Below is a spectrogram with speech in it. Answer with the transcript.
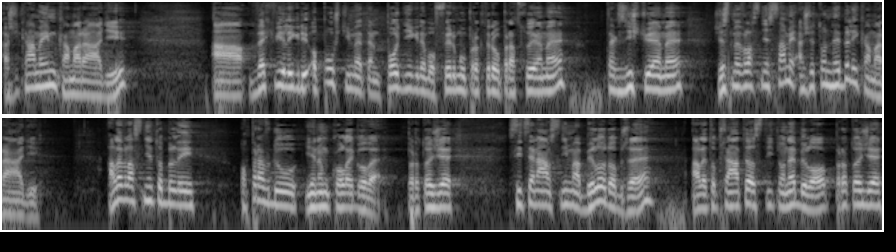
A říkáme jim kamarádi, a ve chvíli, kdy opouštíme ten podnik nebo firmu, pro kterou pracujeme, tak zjišťujeme, že jsme vlastně sami a že to nebyli kamarádi. Ale vlastně to byli opravdu jenom kolegové, protože sice nám s nima bylo dobře, ale to přátelství to nebylo, protože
